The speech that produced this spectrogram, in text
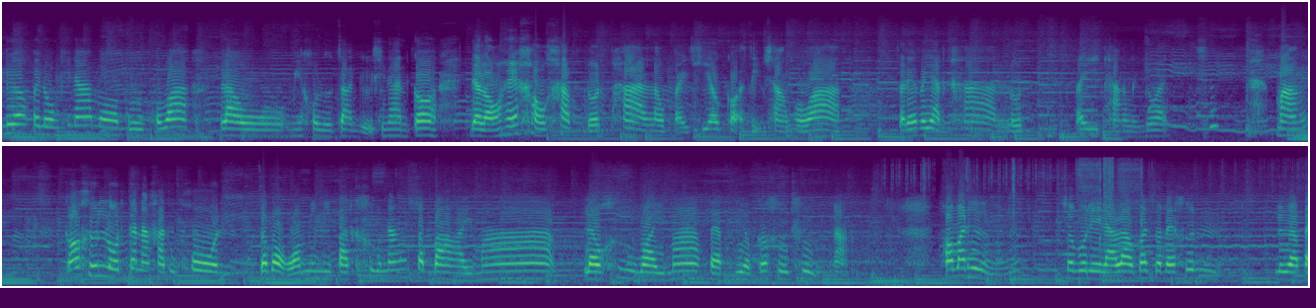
เลือกไปลงที่หน้ามอบูเพราะว่าเรามีคนรู้จักอยู่ที่นั่นก็เดี๋ยวเราให้เขาขับรถพาเราไปเที่ยวเกาะสีชัง เพราะว่าจะได้ประหยัดค่ารถ ไปอีกทางหนึ่งด้วย มั้งก็ขึ้นรถกันนะคะ ทุกคน จะบอกว่ามินิบัสคือนั่งสบายมาก แล้วคือไวมากแบบเดียวก็คือถึงอะพอมาถึงชลบุรีแล้วเราก็จะไปขึ้นเรือไป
